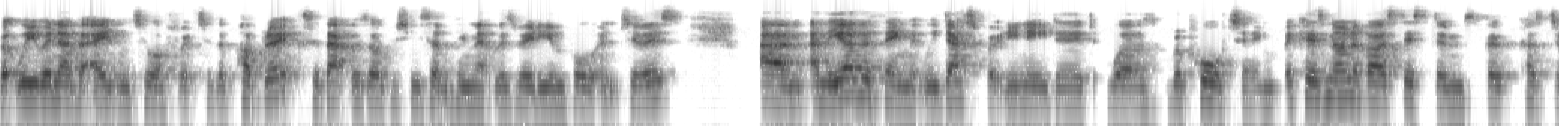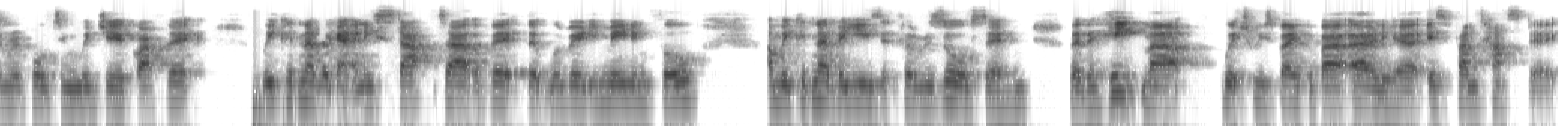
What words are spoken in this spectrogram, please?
but we were never able to offer it to the public. So that was obviously something that was really important to us. Um, and the other thing that we desperately needed was reporting because none of our systems for custom reporting were geographic. We could never get any stats out of it that were really meaningful and we could never use it for resourcing. But the heat map, which we spoke about earlier, is fantastic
